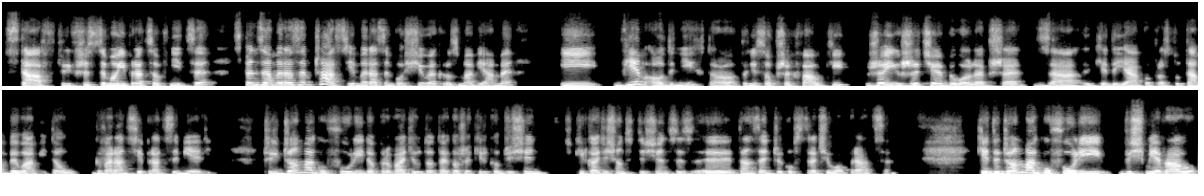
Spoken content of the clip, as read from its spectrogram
staw, czyli wszyscy moi pracownicy, spędzamy razem czas, jemy razem posiłek, rozmawiamy i wiem od nich, to, to nie są przechwałki, że ich życie było lepsze, za, kiedy ja po prostu tam byłam i tą gwarancję pracy mieli. Czyli John Magufuli doprowadził do tego, że kilkadziesiąt, tysięcy y, Tanzańczyków straciło pracę. Kiedy John Magufuli wyśmiewał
